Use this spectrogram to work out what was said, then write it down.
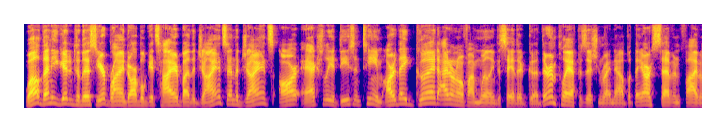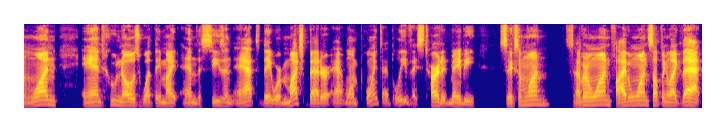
Well, then you get into this year. Brian Daboll gets hired by the Giants, and the Giants are actually a decent team. Are they good? I don't know if I'm willing to say they're good. They're in playoff position right now, but they are seven, five, and one. And who knows what they might end the season at? They were much better at one point. I believe they started maybe six and one, seven and one, five and one, something like that.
